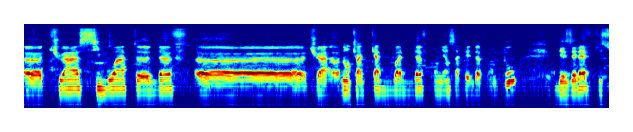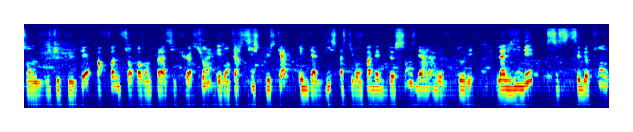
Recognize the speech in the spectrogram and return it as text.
euh, tu as six boîtes d'œufs, euh, tu as non, tu as quatre boîtes d'œufs. Combien ça fait d'œufs en tout? Des élèves qui sont en difficulté, parfois ne se représentent pas la situation et vont faire 6 plus 4 égale 10 parce qu'ils vont pas mettre de sens derrière les données. Là, l'idée, c'est de prendre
